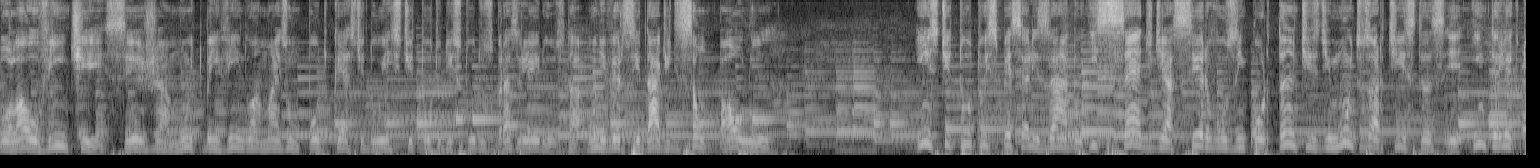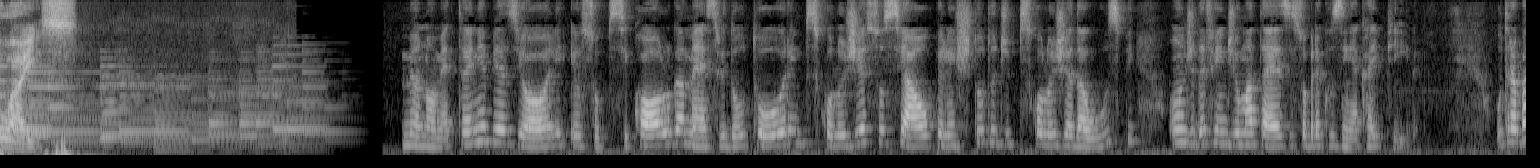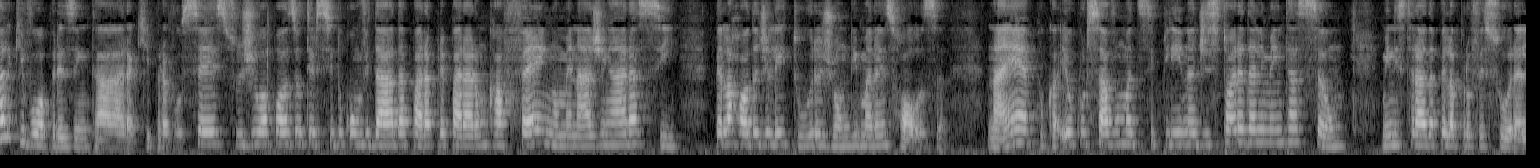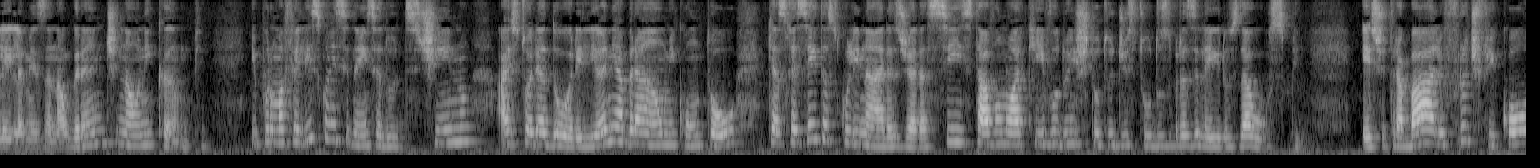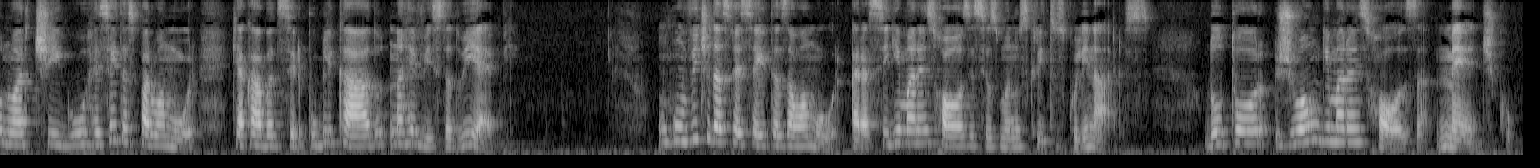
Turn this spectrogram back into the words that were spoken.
Olá ouvinte, seja muito bem-vindo a mais um podcast do Instituto de Estudos Brasileiros da Universidade de São Paulo. Instituto especializado e sede de acervos importantes de muitos artistas e intelectuais. Meu nome é Tânia Biasioli, eu sou psicóloga, mestre e doutora em Psicologia Social pelo Instituto de Psicologia da USP, onde defendi uma tese sobre a cozinha caipira. O trabalho que vou apresentar aqui para vocês surgiu após eu ter sido convidada para preparar um café em homenagem a Araci, pela roda de leitura João Guimarães Rosa. Na época, eu cursava uma disciplina de História da Alimentação, ministrada pela professora Leila Mesanal Grande na Unicamp e por uma feliz coincidência do destino, a historiadora Eliane Abraão me contou que as receitas culinárias de Araci estavam no arquivo do Instituto de Estudos Brasileiros da USP. Este trabalho frutificou no artigo Receitas para o Amor, que acaba de ser publicado na revista do IEP. Um convite das receitas ao amor, Araci Guimarães Rosa e seus manuscritos culinários. Doutor João Guimarães Rosa, médico,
